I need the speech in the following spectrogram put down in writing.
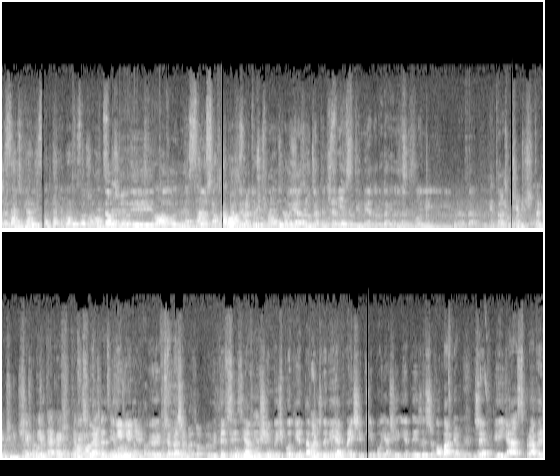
Czasami takie spotkania bardzo są pomocne. Dobrze, Bo to no, sam, osób, które nie mają to ja zielonego zrobię pojęcia, przerwę, jest. zrobimy, ja do redaktora zadzwonię i To nie musi być, to nie musi być dzisiaj Znaczy, podjęta tak, jakaś no, decyzja. nie, nie, nie. E, Przepraszam bardzo. Decyzja musi być podjęta możliwie jak najszybciej, bo ja się jednej rzeczy obawiam, że ja sprawę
